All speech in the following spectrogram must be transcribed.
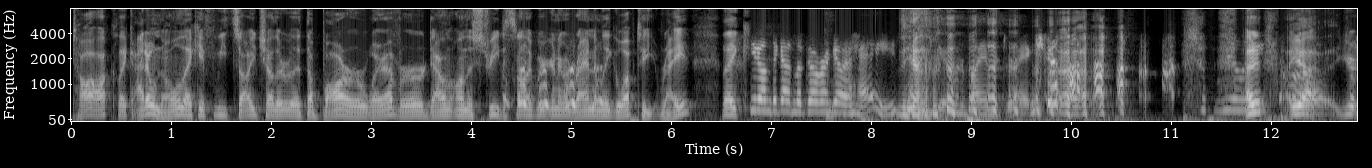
talk. Like, I don't know, like if we saw each other at the bar or wherever or down on the street, it's not like we are going to go randomly go up to you, right? Like, You don't think I'd look over and go, "Hey, thank Yeah. you. I'm going to buy him a drink." really? I, yeah, you're.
